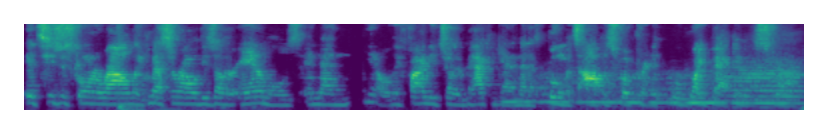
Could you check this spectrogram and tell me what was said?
It's he's just going around like messing around with these other animals, and then you know they find each other back again, and then it's boom, it's Appa's footprint, and we're right back into the story.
